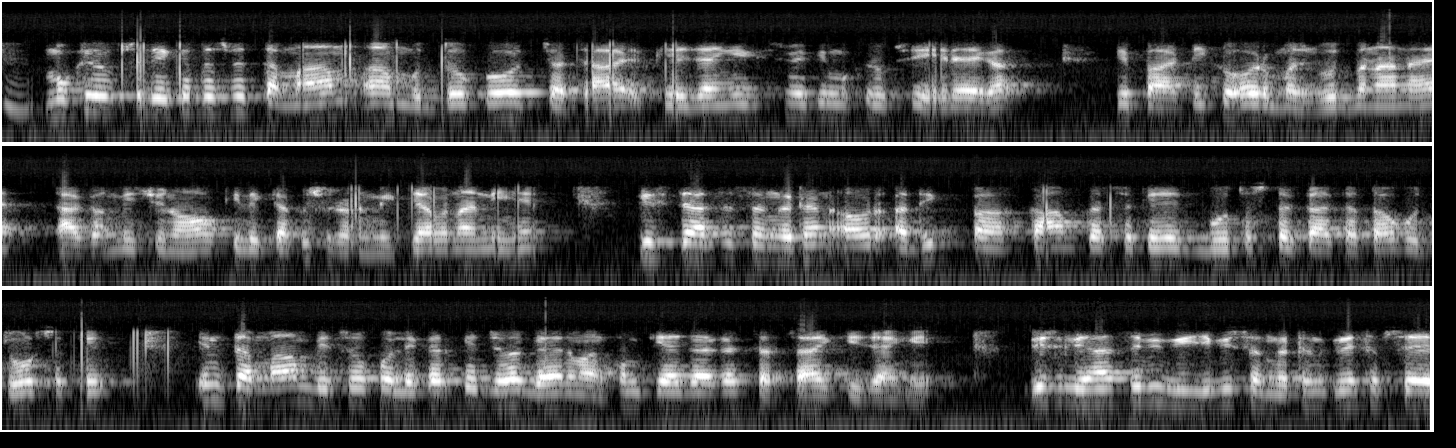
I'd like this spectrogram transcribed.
हम्म। मुख्य रूप से देखें तो उसमें तमाम मुद्दों को चर्चा किए जाएँगे इसमें की मुख्य रूप से ये रहेगा कि पार्टी को और मज़बूत बनाना है आगामी चुनाव के लिए क्या कुछ रणनीतियाँ बनानी है किस तरह से संगठन और अधिक काम कर सके बूथ स्तर कार्यकर्ताओं को जोड़ सके इन तमाम विषयों को लेकर के जो है गहन मंथन किया जाएगा चर्चाएँ की जाएँगी इस लिहाज से भी बीजेपी संगठन के लिए सबसे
